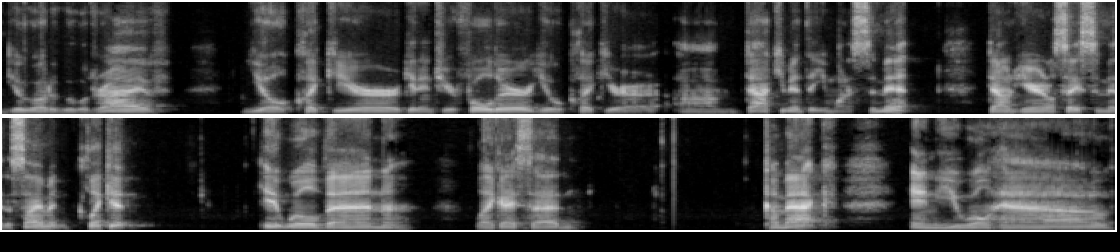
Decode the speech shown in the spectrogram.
you'll go to Google Drive. You'll click your get into your folder. You'll click your um, document that you want to submit. Down here, it'll say submit assignment. Click it. It will then, like I said, come back and you will have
